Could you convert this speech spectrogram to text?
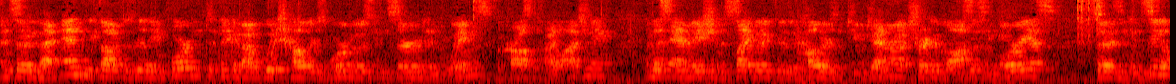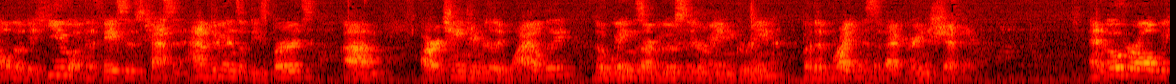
And so to that end, we thought it was really important to think about which colors were most conserved in the wings across the phylogeny. And this animation is cycling through the colors of two genera, Trichoglossus and Lorius. So as you can see, although the hue of the faces, chests, and abdomens of these birds um, are changing really wildly, the wings are mostly remaining green, but the brightness of that green is shifting. And overall, we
